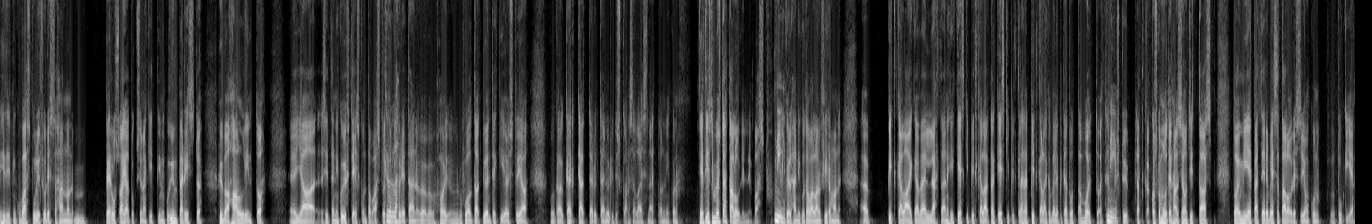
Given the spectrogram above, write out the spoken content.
niin kuin vastuullisuudessahan on perusajatuksenakin niin kuin ympäristö, hyvä hallinto ja sitten niin kuin yhteiskuntavastuu, kuinka pidetään huolta työntekijöistä ja kuinka käyttäydytään yrityskansalaisina. Että on niin kuin, ja tietysti myös tämä taloudellinen vastuu. Niin. Kyllähän niin kuin tavallaan firman pitkällä aikavälillä tai ainakin keskipitkällä tai keskipitkällä tai pitkällä aikavälillä pitää tuottaa voittoa, että niin. pystyy jatkaa. Koska muutenhan se on sitten taas toimii epäterveessä taloudessa jonkun tukien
